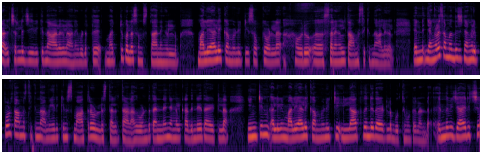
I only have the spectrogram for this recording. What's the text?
കൾച്ചറിൽ ജീവിക്കുന്ന ആളുകളാണ് ഇവിടുത്തെ മറ്റു പല സംസ്ഥാനങ്ങളിലും മലയാളി കമ്മ്യൂണിറ്റീസ് ഒക്കെ ഉള്ള ഒരു സ്ഥലങ്ങളിൽ താമസിക്കുന്ന ആളുകൾ. എന്നെ ഞങ്ങളെ സംബന്ധിച്ച് ഞങ്ങളിപ്പോൾ താമസിക്കുന്ന അമേരിക്കൻസ് മാത്രമുള്ള സ്ഥലത്താണ്. അതുകൊണ്ട് തന്നെ ഞങ്ങൾക്ക് അതിന്റേതായിട്ടുള്ള ഇന്ത്യൻ അല്ലെങ്കിൽ മലയാളി കമ്മ്യൂണിറ്റി ഇല്ലാത്തതിന്റേതായിട്ടുള്ള ബുദ്ധിമുട്ടുകളുണ്ട്. എന്ന് വിചാരിച്ച്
